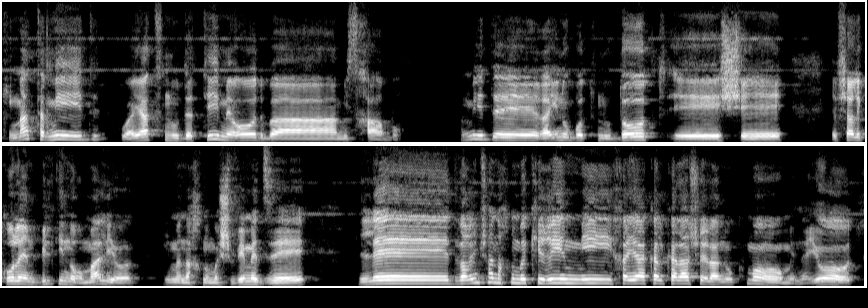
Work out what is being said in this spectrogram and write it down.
כמעט תמיד הוא היה תנודתי מאוד במסחר בו. תמיד ראינו בו תנודות שאפשר לקרוא להן בלתי נורמליות, אם אנחנו משווים את זה לדברים שאנחנו מכירים מחיי הכלכלה שלנו, כמו מניות,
